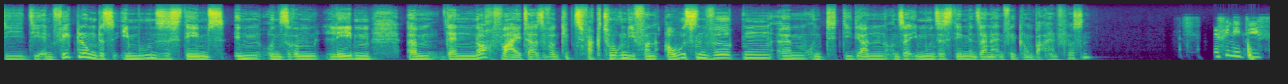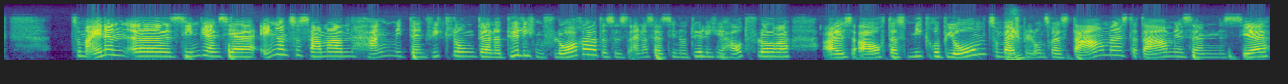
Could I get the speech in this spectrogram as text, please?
die, die Entwicklung des Immunsystems in unserem Leben ähm, denn noch weiter? Also gibt es Faktoren, die von außen wirken ähm, und die dann unser Immunsystem in seiner Entwicklung beeinflussen? Definitiv. Zum einen äh, sehen wir einen sehr engen Zusammenhang mit der Entwicklung der natürlichen Flora. Das ist einerseits die natürliche Hautflora, als auch das Mikrobiom, zum mhm. Beispiel mhm. unseres Darmes. Der Darm ist ein sehr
